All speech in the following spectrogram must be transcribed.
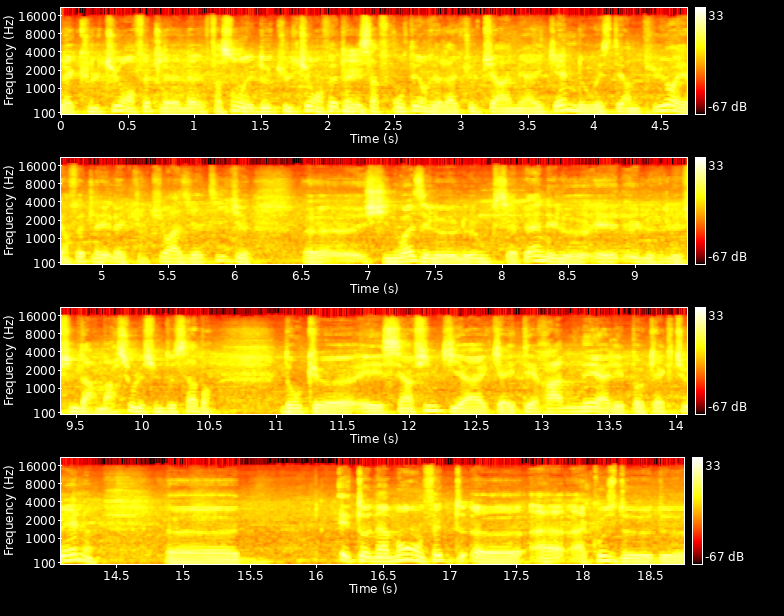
la culture en fait, la, façon dont les deux cultures en fait allaient mm. s'affronter. On la culture américaine, le western pur, et en fait la, culture asiatique euh, chinoise et le, le et le, et le, film d'arts martiaux, le film de sabre. Donc euh, et c'est un film qui a, qui a été ramené à l'époque actuelle. Euh, étonnamment en fait à, cause de, de,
